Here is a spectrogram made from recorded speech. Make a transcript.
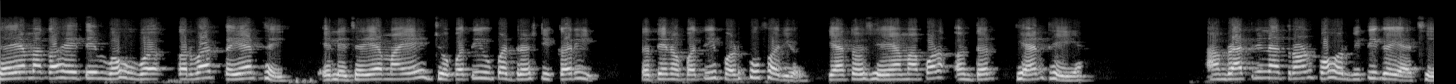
જયામાં કહે તેમ વહુ કરવા તૈયાર થઈ. એટલે જયામાએ જો પતિ ઉપર દ્રષ્ટિ કરી, તો તેનો પતિ પડખું ફર્યો. ત્યાં તો જયામાં પણ અંતર ધ્યાન થઈ ગયા. આમ રાત્રિના ત્રણ પહોર વીતી ગયા છે.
